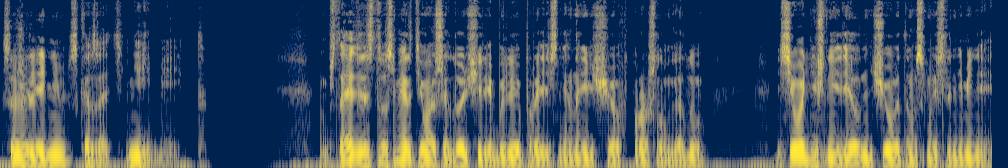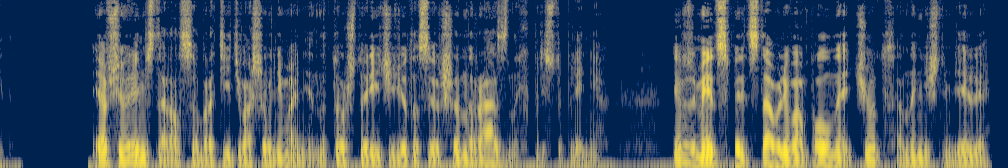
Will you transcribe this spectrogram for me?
к сожалению, сказать не имеет. Обстоятельства смерти вашей дочери были прояснены еще в прошлом году, и сегодняшнее дело ничего в этом смысле не меняет. Я все время старался обратить ваше внимание на то, что речь идет о совершенно разных преступлениях. И, разумеется, представлю вам полный отчет о нынешнем деле,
